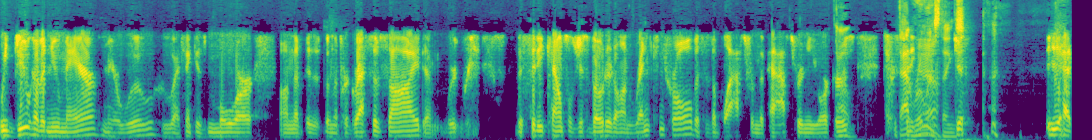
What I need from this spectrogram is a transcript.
We do have a new mayor, Mayor Wu, who I think is more on the on the progressive side. And we're, we, the city council just voted on rent control. This is a blast from the past for New Yorkers. Oh, that ruins things. Just, yeah,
